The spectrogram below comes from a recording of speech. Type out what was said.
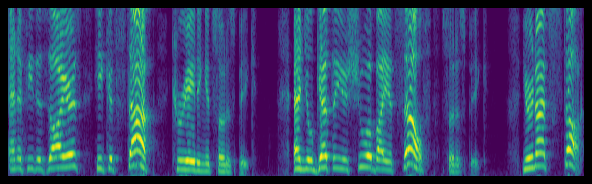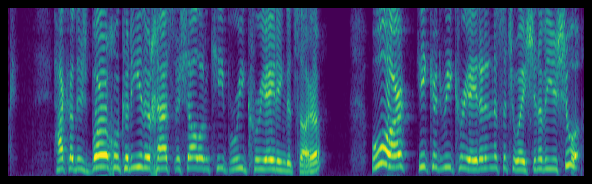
And if He desires, He could stop creating it, so to speak. And you'll get the Yeshua by itself, so to speak. You're not stuck. Hakadosh Baruch Hu could either chas v'shalom keep recreating the tzara, or he could recreate it in a situation of a Yeshua.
